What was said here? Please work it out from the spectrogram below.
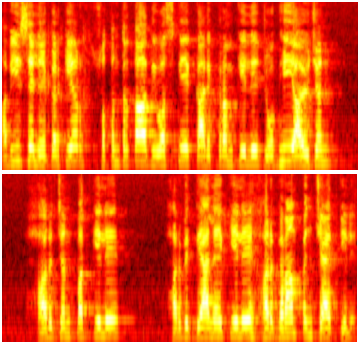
अभी से लेकर के और स्वतंत्रता दिवस के कार्यक्रम के लिए जो भी आयोजन हर जनपद के लिए, हर विद्यालय के लिए, हर ग्राम पंचायत के लिए,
